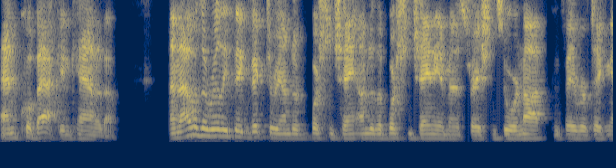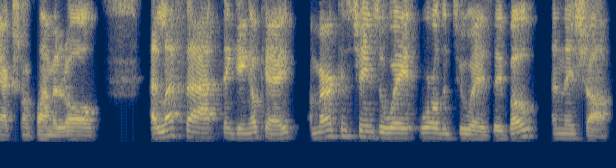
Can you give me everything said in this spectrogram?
and Quebec in Canada. And that was a really big victory under Bush and Cheney, under the Bush and Cheney administrations, who were not in favor of taking action on climate at all. I left that thinking, okay, Americans change the way, world in two ways: they vote and they shop.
